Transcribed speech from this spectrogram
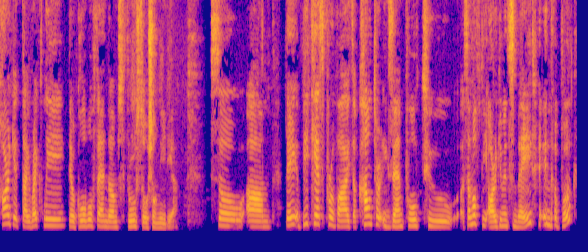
target directly their global fandoms through social media. So um, they BTS provides a counter example to some of the arguments made in the book.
